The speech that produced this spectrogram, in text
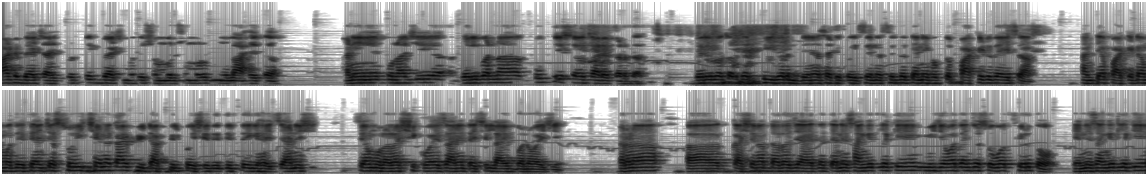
आठ बॅच आहेत. प्रत्येक बॅचमध्ये शंभर शंभर मुलं आहेत. आणि कुणाची गरिबांना खूप ते सहकार्य करतात. गरिबाकरता फी जर देण्यासाठी पैसे नसेल तर त्यांनी फक्त पाकिट द्यायचा. आणि त्या पाकिटामध्ये त्यांच्या सोयीच्छेनं काय फी टाकतील पैसे देतील ते घ्यायचे. आणि त्या मुलाला शिकवायचं आणि त्याची लाईफ बनवायची. कारण काशीनाथ दादा जे आहेत ना त्यांनी सांगितलं की मी जेव्हा त्यांच्यासोबत फिरतो त्यांनी सांगितलं की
